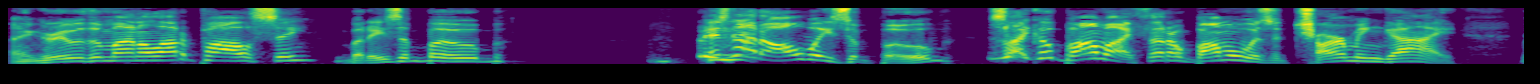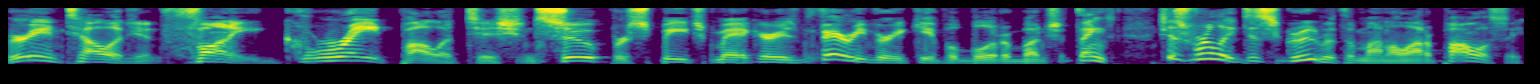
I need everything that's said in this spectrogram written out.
I agree with him on a lot of policy, but he's a boob. But he's not always a boob. He's like Obama. I thought Obama was a charming guy, very intelligent, funny, great politician, super speech maker. He's very, very capable at a bunch of things. Just really disagreed with him on a lot of policy.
